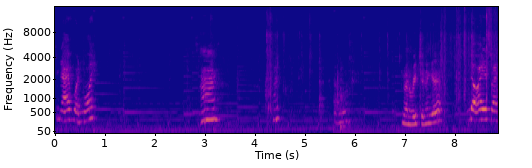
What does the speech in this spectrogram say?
Can I have one more? Mm. Um, You wanna reach in and get it? no, I just want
